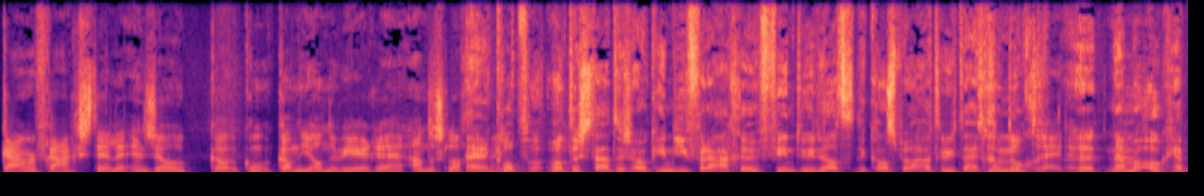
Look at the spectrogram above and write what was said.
kamervragen stellen. En zo kan, kan die ander weer eh, aan de slag. Ermee. klopt, want er staat dus ook in die vragen... vindt u dat de kansspelautoriteit genoeg... eh, nou, maar ook heb,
